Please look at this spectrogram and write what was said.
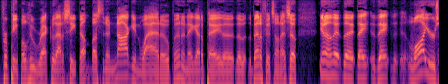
for people who wrecked without a seatbelt, busted a noggin wide open, and they got to pay the, the, the benefits on that. So, you know, they, they, they, they, lawyers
